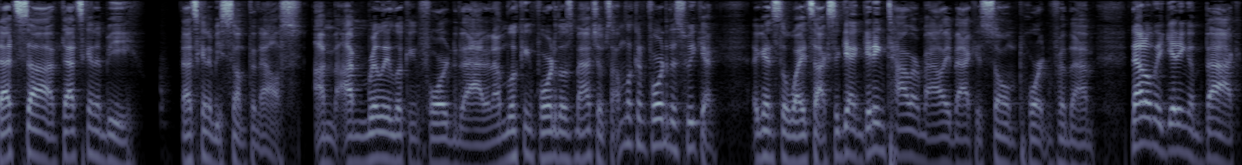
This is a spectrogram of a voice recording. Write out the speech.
that's uh that's gonna be that's gonna be something else. I'm I'm really looking forward to that, and I'm looking forward to those matchups. I'm looking forward to this weekend against the White Sox. Again, getting Tyler Mahle back is so important for them. Not only getting him back,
